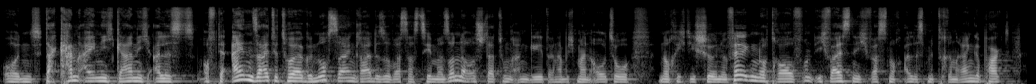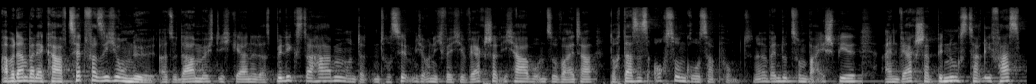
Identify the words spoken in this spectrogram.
und da kann eigentlich gar nicht alles auf der einen Seite teuer genug sein, gerade so was das Thema Sonderausstattung angeht. Dann habe ich mein Auto noch richtig schöne Felgen noch drauf und ich weiß nicht, was noch alles mit drin reingepackt. Aber dann bei der Kfz-Versicherung, nö. Also da möchte ich gerne das Billigste haben und das interessiert mich auch nicht, welche Werkstatt ich habe und so weiter. Doch das ist auch so ein großer Punkt. Ne? Wenn du zum Beispiel einen Werkstattbindungstarif hast,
